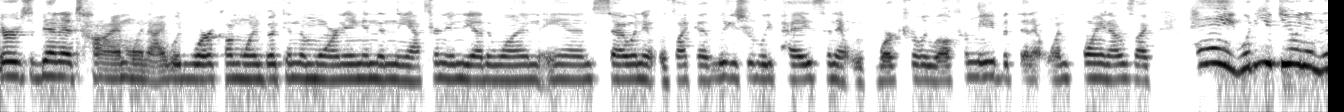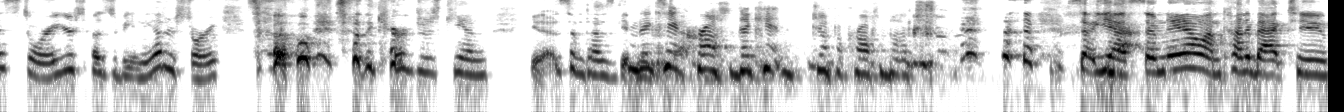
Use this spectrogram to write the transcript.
there's been a time when I would work on one book in the morning and then the afternoon the other one. And so, and it was like a leisurely pace and it worked really well for me. But then at one point I was like, hey, what are you doing in this story? You're supposed to be in the other story. So, so the characters can, you know, sometimes get They can't cross, they can't jump across books. so, yeah, so now I'm kind of back to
